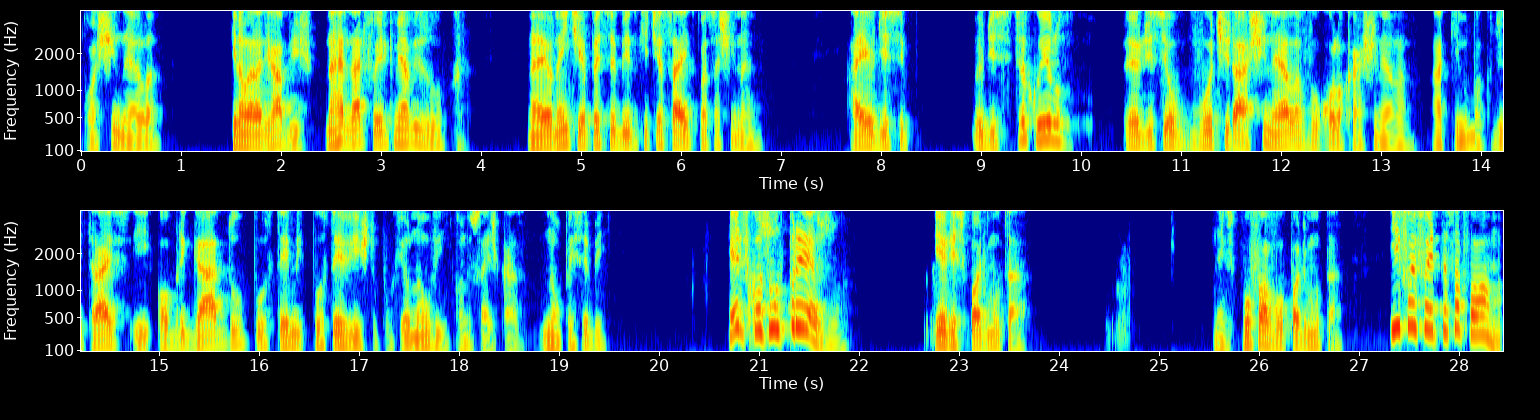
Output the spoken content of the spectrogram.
com a chinela que não era de rabicho. Na realidade, foi ele que me avisou. Né? Eu nem tinha percebido que tinha saído com essa chinela. Aí eu disse, eu disse, tranquilo. Eu disse, eu vou tirar a chinela, vou colocar a chinela aqui no banco de trás e obrigado por ter, por ter visto, porque eu não vi quando saí de casa. Não percebi. Ele ficou surpreso. E eu disse, pode multar. Ele disse, por favor, pode multar. E foi feito dessa forma.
